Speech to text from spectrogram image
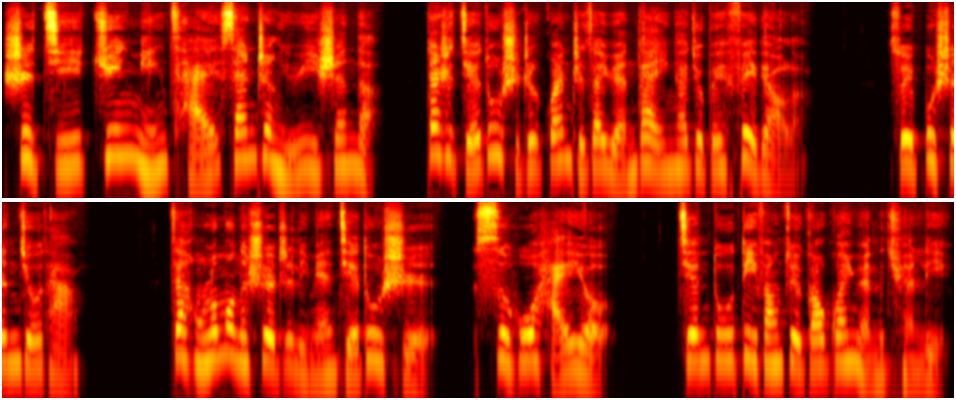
是集军民财三政于一身的。但是节度使这个官职在元代应该就被废掉了，所以不深究他。在《红楼梦》的设置里面，节度使似乎还有监督地方最高官员的权利，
